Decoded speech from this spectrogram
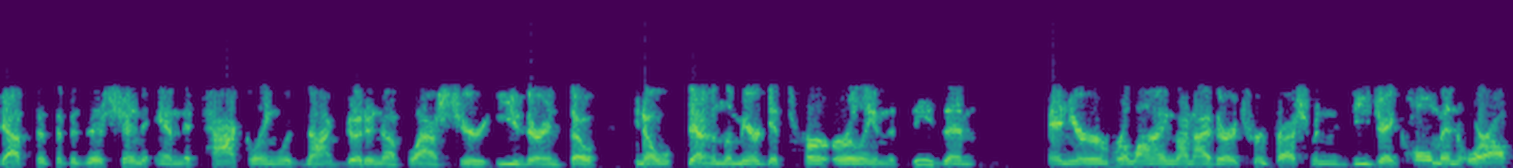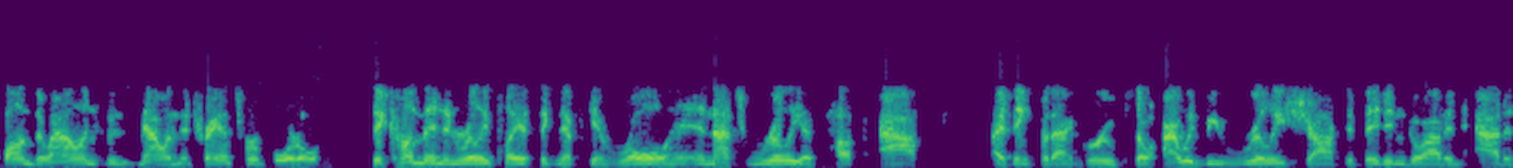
depth at the position, and the tackling was not good enough last year either. And so, you know, Devin Lemear gets hurt early in the season, and you're relying on either a true freshman DJ Coleman or Alfonso Allen, who's now in the transfer portal to come in and really play a significant role. And, that's really a tough ask, I think, for that group. So I would be really shocked if they didn't go out and add a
